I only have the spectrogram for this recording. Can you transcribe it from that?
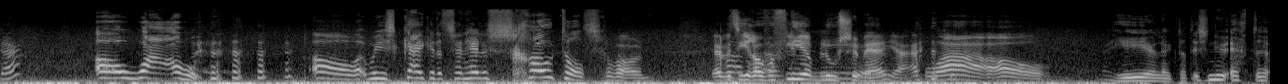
Ja? Oh, wauw. Oh, moet je eens kijken. Dat zijn hele schotels gewoon. We hebben het hier over vlierbloesem, hè? Ja. Wauw. Heerlijk. Dat is nu echt de,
